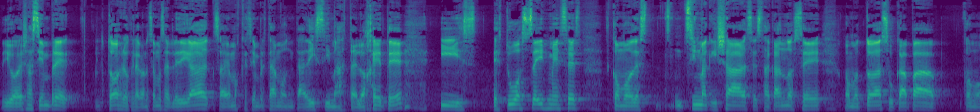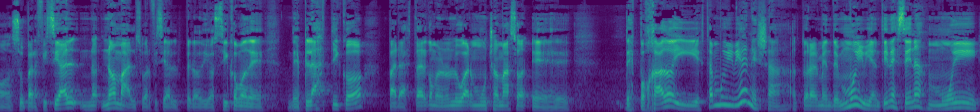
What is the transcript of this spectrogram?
Digo, ella siempre, todos los que la conocemos a Lady Gaga, sabemos que siempre está montadísima hasta el ojete. Y estuvo seis meses como des- sin maquillarse, sacándose como toda su capa como superficial, no, no mal superficial, pero digo, sí como de, de plástico para estar como en un lugar mucho más eh, despojado y está muy bien ella actualmente, muy bien. Tiene escenas muy...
